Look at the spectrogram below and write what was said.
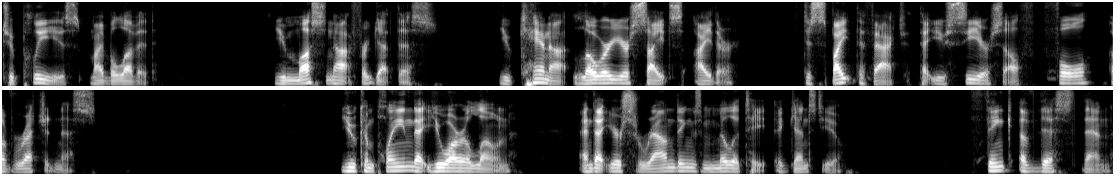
to please my beloved. You must not forget this. You cannot lower your sights either, despite the fact that you see yourself full of wretchedness. You complain that you are alone and that your surroundings militate against you. Think of this then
